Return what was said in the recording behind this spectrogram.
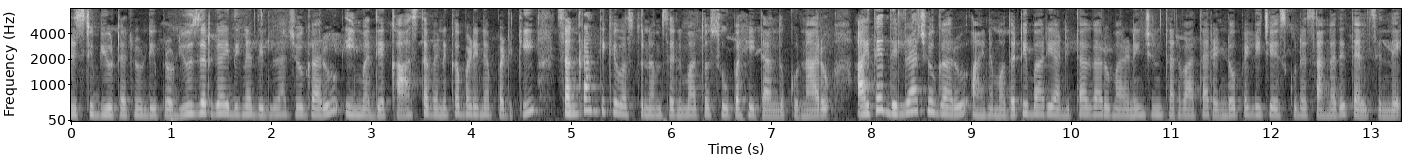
డిస్ట్రిబ్యూటర్ నుండి ప్రొడ్యూసర్గా ఎదిగిన దిల్ రాజు గారు ఈ మధ్య కాస్త వెనుకబడినప్పటికీ సంక్రాంతికి వస్తున్నాం సినిమాతో సూపర్ హిట్ అందుకున్నారు. అయితే దిల్ రాజు గారు ఆయన మొదటి భార్య అనిత గారు మరణించిన తర్వాత రెండో పెళ్ళి చేసుకున్న సంగతి తెలిసిందే.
